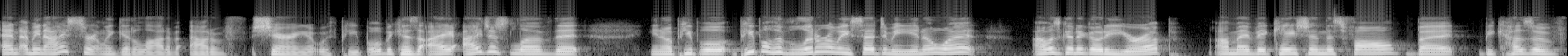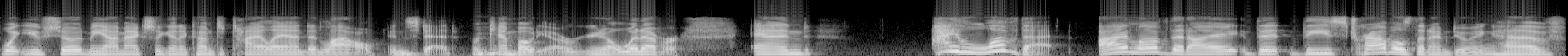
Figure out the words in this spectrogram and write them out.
and i mean i certainly get a lot of out of sharing it with people because i i just love that you know people people have literally said to me you know what i was going to go to europe on my vacation this fall, but because of what you've showed me, I'm actually going to come to Thailand and Laos instead, or mm-hmm. Cambodia, or you know whatever. And I love that. I love that I that these travels that I'm doing have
